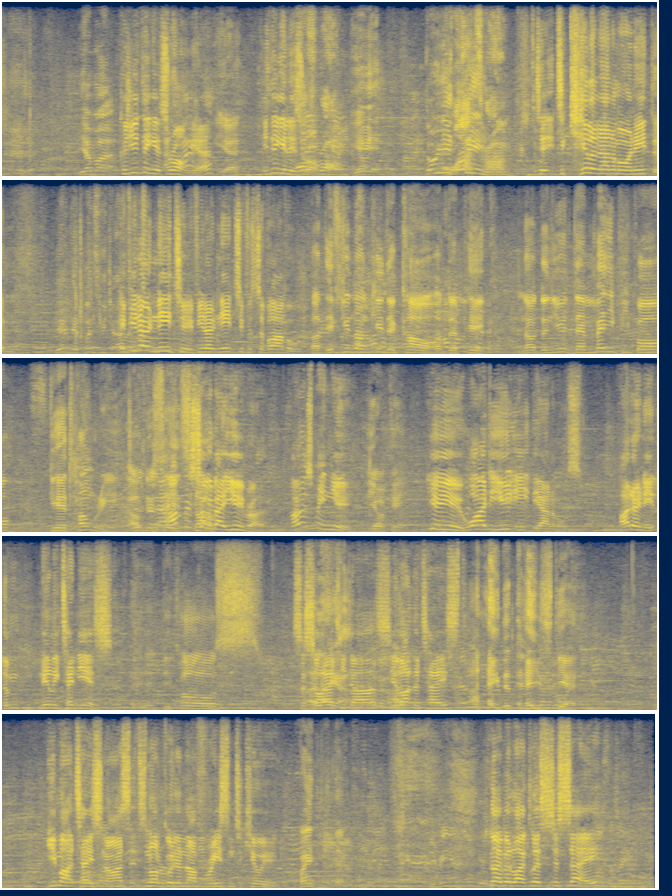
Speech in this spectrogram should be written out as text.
Yeah, but Because you think it's wrong, yeah? Yeah. You think it is wrong. yeah. Don't you What's think? wrong? To, to kill an animal and eat them. Yeah, depends which If you don't need to, if you don't need to for survival. But if you don't kill the cow or the pig, no, then you then many people get hungry. How do you say I'm just talking about you, bro. I just mean you. Yeah, okay. You, you. Why do you eat the animals? I don't eat them. Nearly 10 years. Because Society like- does. You like the taste. I like the taste. Yeah. You might taste nice. It's not a good enough reason to kill you. Bite me then. No, but like, let's just say,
